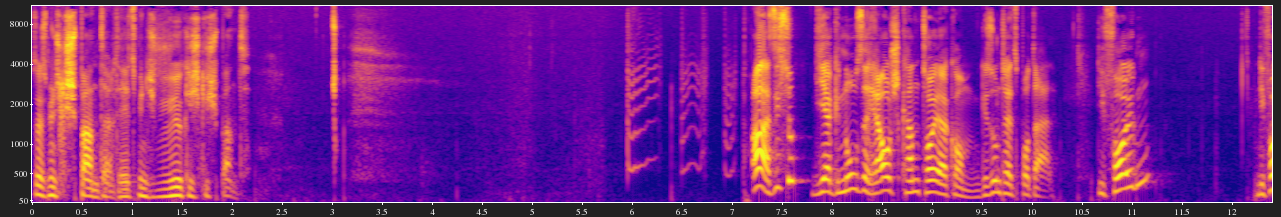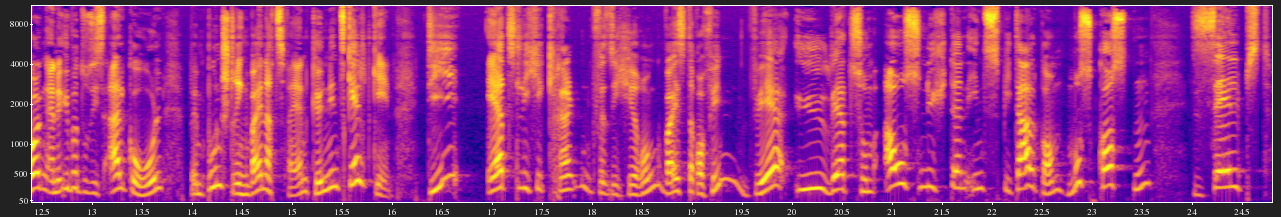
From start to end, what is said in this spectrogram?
So, jetzt bin ich gespannt, Alter. Jetzt bin ich wirklich gespannt. Ah, siehst du? Diagnose Rausch kann teuer kommen. Gesundheitsportal. Die Folgen, die Folgen einer Überdosis Alkohol beim Bunstring Weihnachtsfeiern können ins Geld gehen. Die ärztliche Krankenversicherung weist darauf hin, wer, wer zum Ausnüchtern ins Spital kommt, muss Kosten selbst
